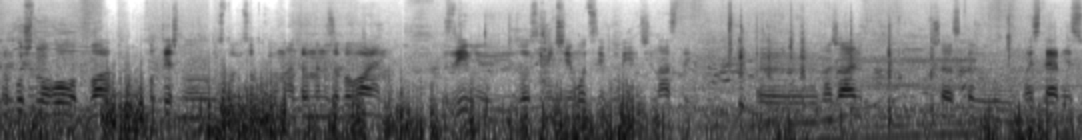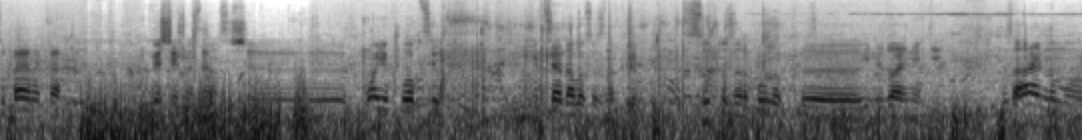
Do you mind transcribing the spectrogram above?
пропущеного голу два фактично 100% моментів ми не забуваємо. Зрівнюю і зовсім інші емоції були, інший настрій. Е, на жаль, ще раз скажу, майстерність суперника, майстерності ще е, моїх хлопців. І це далося знаки. Суто за рахунок е, індивідуальних дій. В загальному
